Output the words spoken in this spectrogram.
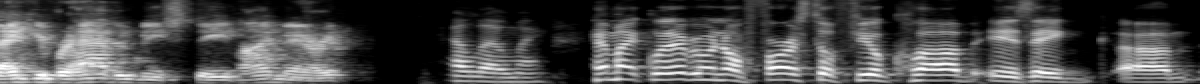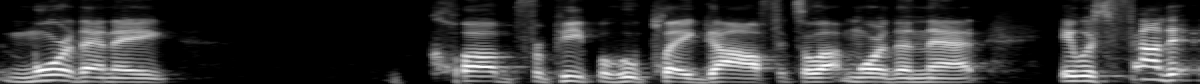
Thank you for having me, Steve. Hi, Mary. Hello, Mike. Hey, Mike, let everyone know Forest Hill Field Club is a um, more than a club for people who play golf. It's a lot more than that. It was founded,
